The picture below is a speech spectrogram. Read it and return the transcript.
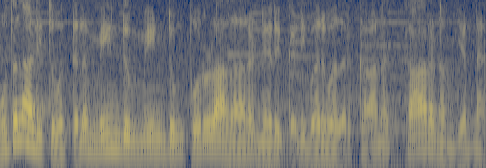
முதலாளித்துவத்தில் மீண்டும் மீண்டும் பொருளாதார நெருக்கடி வருவதற்கான காரணம் என்ன?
